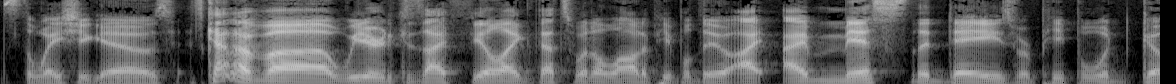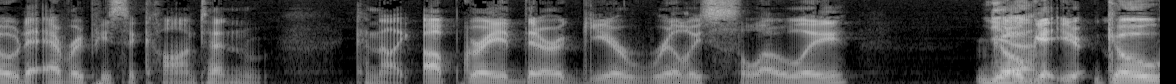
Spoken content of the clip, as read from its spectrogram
It's the way she goes. It's kind of uh, weird because I feel like that's what a lot of people do. I, I miss the days where people would go to every piece of content and kind of like upgrade their gear really slowly. Go Yeah. get your go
